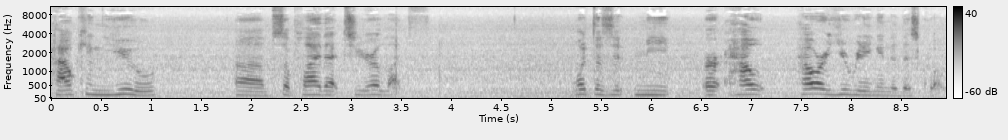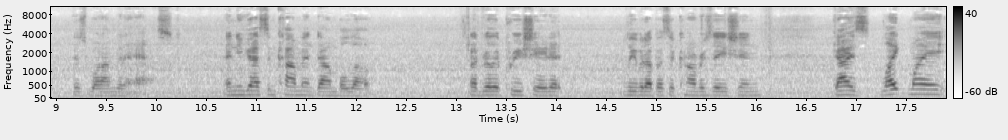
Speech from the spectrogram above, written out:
How can you um, supply that to your life? What does it mean, or how how are you reading into this quote? Is what I'm going to ask, and you guys can comment down below. I'd really appreciate it leave it up as a conversation. Guys, like my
